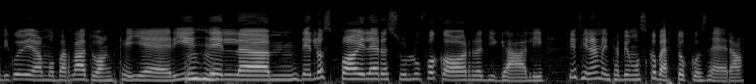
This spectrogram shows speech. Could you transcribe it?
di cui avevamo parlato anche ieri, Mhm. del, um, dello spoiler sull'UFO Core di Gali, che finalmente abbiamo scoperto cos'era.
